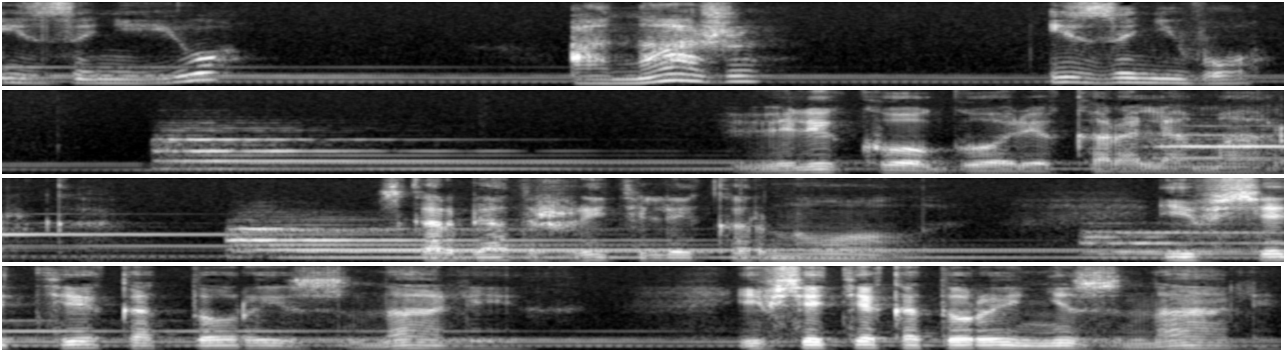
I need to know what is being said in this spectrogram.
из-за нее, она же из-за него. Велико горе короля Марка. Скорбят жители Корнуола. И все те, которые знали их, и все те, которые не знали.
